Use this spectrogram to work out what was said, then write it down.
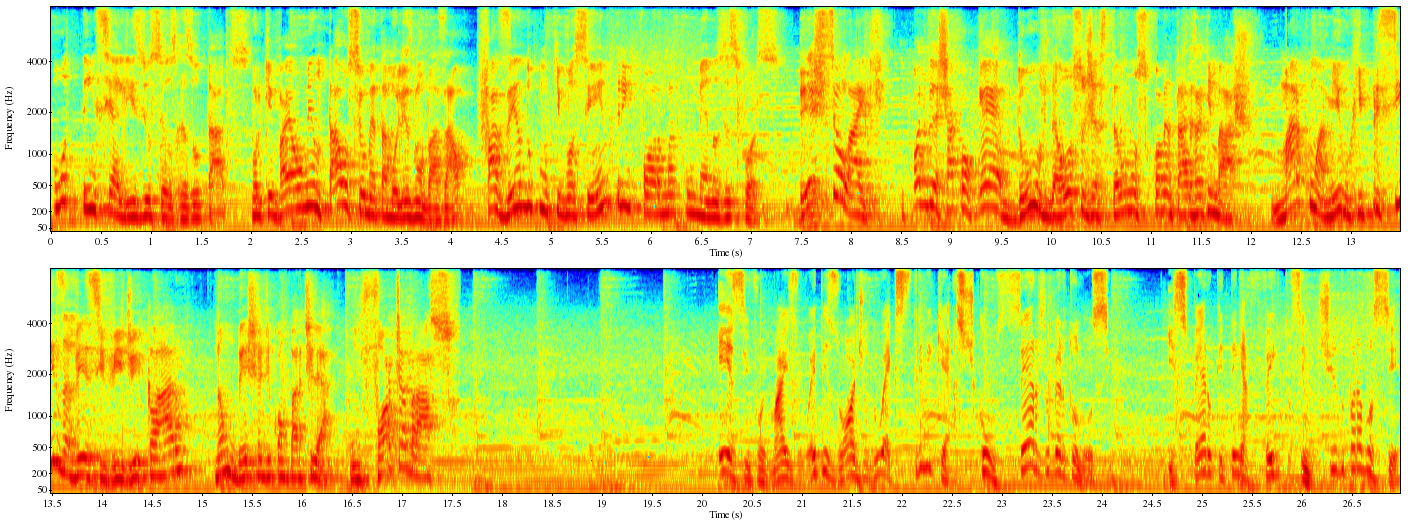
potencialize os seus resultados, porque vai aumentar o seu metabolismo basal, fazendo com que você entre em forma com menos esforço. Deixe seu like pode deixar qualquer dúvida ou sugestão nos comentários aqui embaixo. Marca um amigo que precisa ver esse vídeo e, claro, não deixa de compartilhar. Um forte abraço! Esse foi mais um episódio do Extreme Cast com Sérgio Bertolucci. Espero que tenha feito sentido para você,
